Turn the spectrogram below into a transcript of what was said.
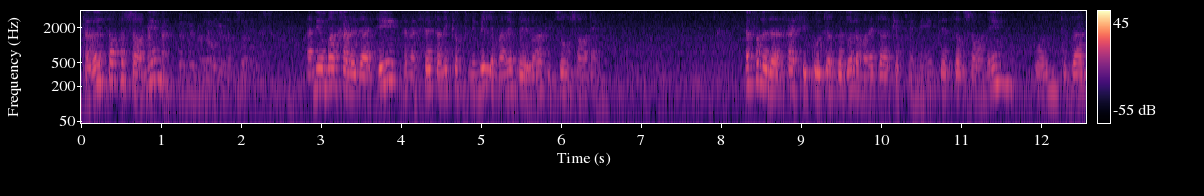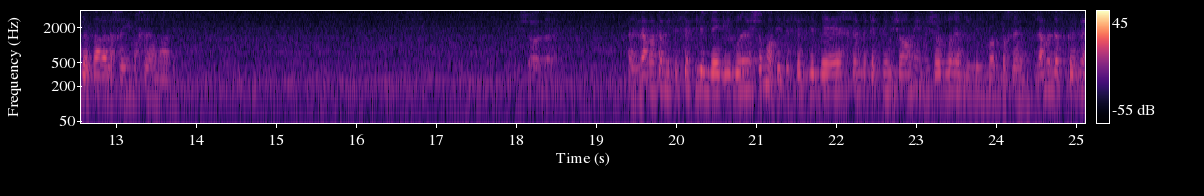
אתה לא ייצרת שעונים? אני אומר לך, לדעתי, תנסה את הריק הפנימי למלא בעזרת ייצור שעונים. איפה לדעתך יש סיכוי יותר גדול למלא את הריק הפנימי? אם תייצר שעונים, או אם תדע דבר על החיים אחרי המוות? אפשר לדעת. אז למה אתה מתעסק לי בגלגולי נשמות? תתעסק לי באיך הם מתקנים שעונים, יש עוד דברים ללמוד בחיים. למה דווקא זה?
